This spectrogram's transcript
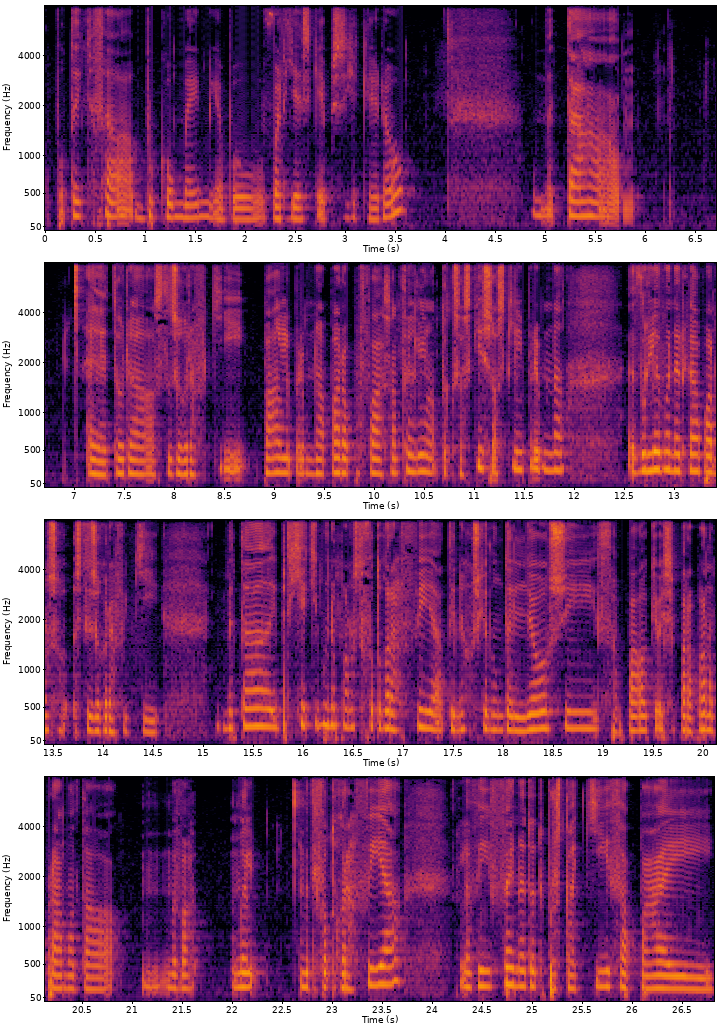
Οπότε νιώθα μπουκωμένη από βαριές σκέψεις για καιρό. Μετά, ε, τώρα στη ζωγραφική πάλι πρέπει να πάρω αποφάσεις. Αν θέλω να το εξασκήσω ασκήλ πρέπει να δουλεύω ενεργά πάνω στη ζωγραφική. Μετά η πτυχιακή μου είναι πάνω στη φωτογραφία, την έχω σχεδόν τελειώσει, θα πάω και σε παραπάνω πράγματα με, με, με τη φωτογραφία. Δηλαδή φαίνεται ότι προς τα εκεί θα πάει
